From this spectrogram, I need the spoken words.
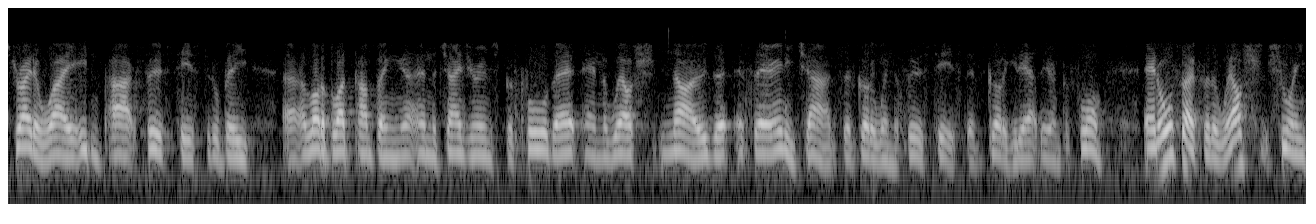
straight away. Eden Park, first test, it'll be uh, a lot of blood pumping uh, in the changing rooms before that. And the Welsh know that if they're any chance, they've got to win the first test. They've got to get out there and perform. And also for the Welsh, Shawnee,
